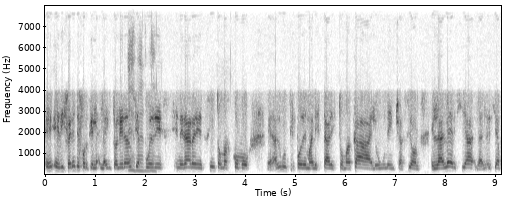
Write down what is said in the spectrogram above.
Es, diferente porque la, intolerancia puede generar eh, síntomas como eh, algún tipo de malestar estomacal o una hinchación. En la alergia, la alergia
